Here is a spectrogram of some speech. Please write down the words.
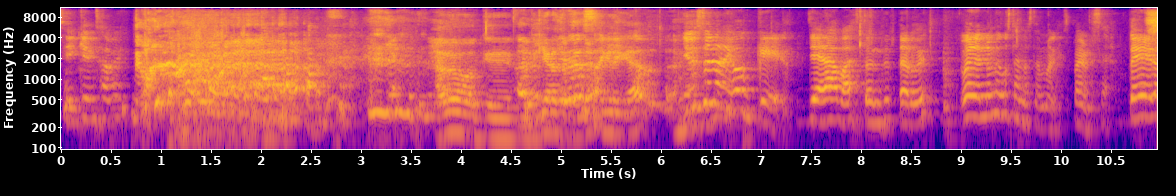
Sí, quién sabe. Algo que ¿Algo quieras agregar? Yo solo digo que ya era bastante tarde. Bueno, no me gustan los tamales, para empezar. Pero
